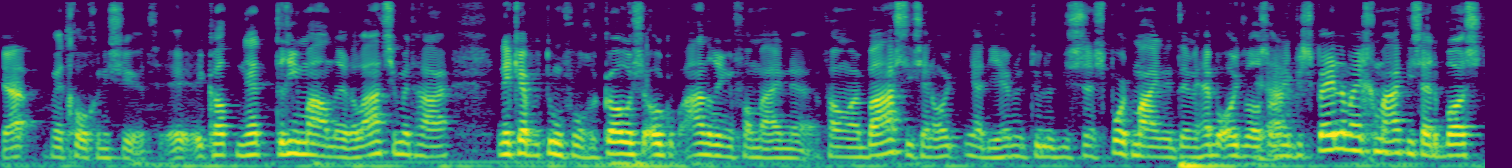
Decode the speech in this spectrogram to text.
Ja, werd georganiseerd. Eh, Ik had net drie maanden een relatie met haar. En ik heb er toen voor gekozen, ook op aandringen van mijn, eh, van mijn baas. Die zijn ooit, ja, die hebben natuurlijk, die zijn sportminded en we hebben ooit wel eens Ja. Olympische Spelen meegemaakt. Die zeiden, Bas,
